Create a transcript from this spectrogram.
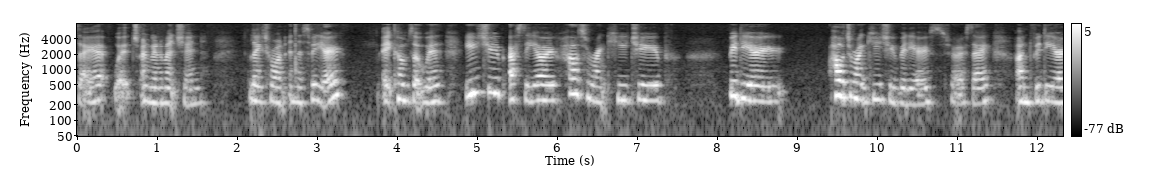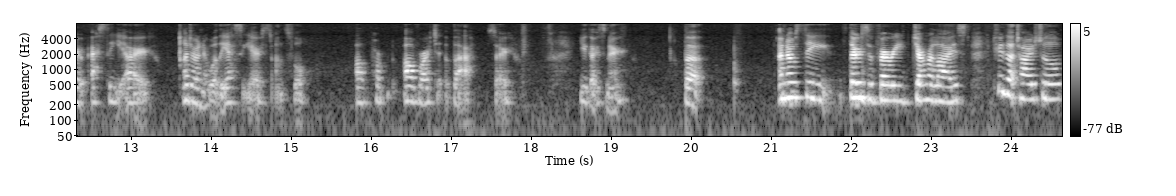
say it, which I'm going to mention later on in this video. It comes up with YouTube SEO, how to rank YouTube, video, how to rank YouTube videos, should I say, and video SEO. I don't know what the SEO stands for. I'll probably I'll write it up there so you guys know. But and obviously those are very generalised to that title.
